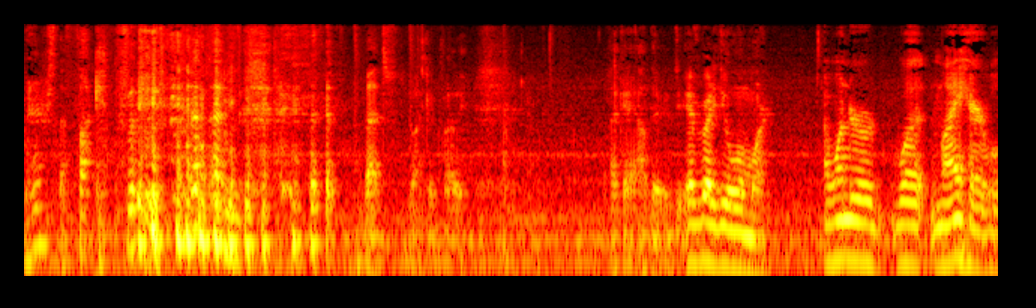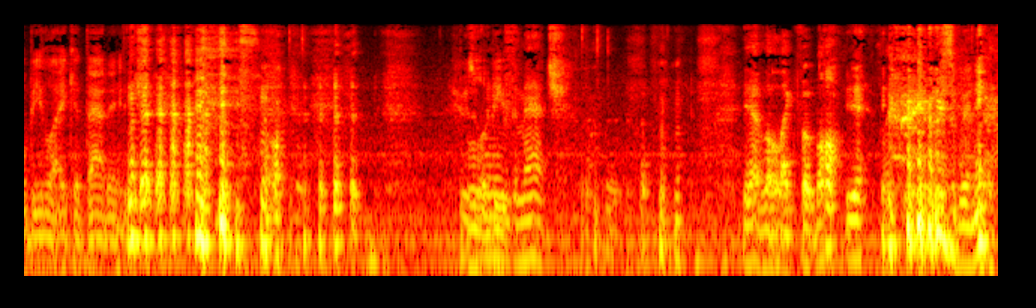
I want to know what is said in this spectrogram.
Where's the fucking food? That's fucking funny. Okay, I'll do. Everybody, do one more. I wonder what my hair will be like at that age. Who's Will it winning be- the match? Yeah, well, like football. Yeah. Who's winning?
